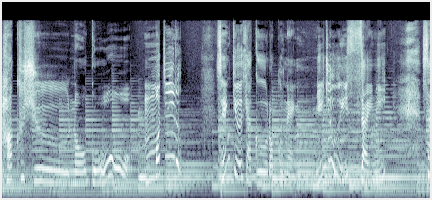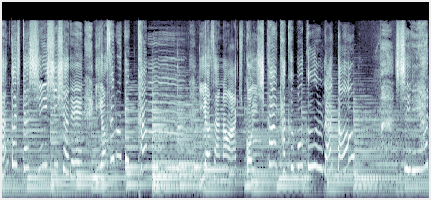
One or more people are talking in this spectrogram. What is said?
拍手の語を用いる。1906年21歳に参加した新支社で与謝野鉄幹与謝野明子石川啄木らと。知り合っ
